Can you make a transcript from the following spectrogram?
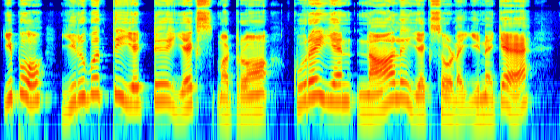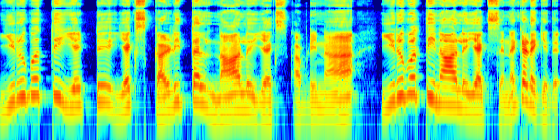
இப்போ இருபத்தி எட்டு எக்ஸ் மற்றும் குறை எண் நாலு எக்ஸோட இணைக்க இருபத்தி எட்டு எக்ஸ் கழித்தல் நாலு எக்ஸ் அப்படின்னா இருபத்தி நாலு எக்ஸ்னு கிடைக்குது.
